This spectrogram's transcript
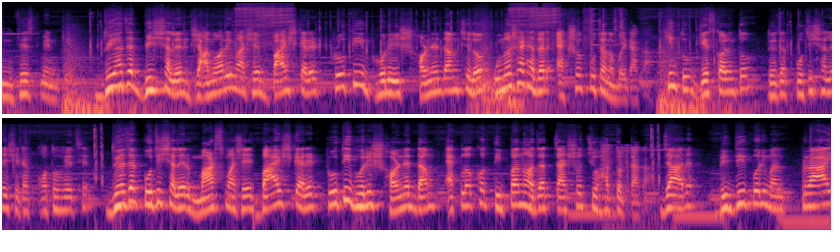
ইনভেস্টমেন্ট গেম দুই সালের জানুয়ারি মাসে বাইশ ক্যারেট প্রতি ভরি স্বর্ণের দাম ছিল উনষাট হাজার একশো পঁচানব্বই টাকা। কিন্তু গেস করেন তো, দুই হাজার পঁচিশ সালে সেটা কত হয়েছে? দুই হাজার পঁচিশ সালের মার্চ মাসে বাইশ ক্যারেট প্রতি ভরি স্বর্ণের দাম এক লক্ষ তিপ্পান্ন হাজার চারশো চুয়াত্তর টাকা, যার বৃদ্ধির পরিমাণ প্রায়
